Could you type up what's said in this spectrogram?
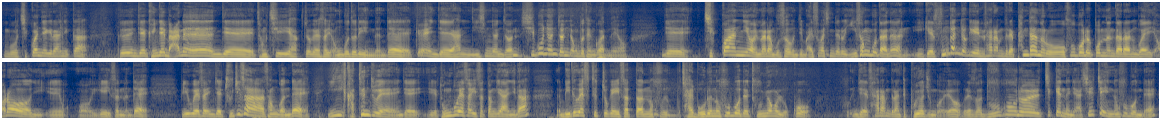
뭐 직관 얘기를 하니까 그 이제 굉장히 많은 이제 정치학 쪽에서 연구들이 있는데 꽤 이제 한 20년 전, 15년 전 정도 된 것 같네요. 이제 직관이 얼마나 무서운지 말씀하신 대로 이성보다는 이게 순간적인 사람들의 판단으로 후보를 뽑는다라는 거에 여러 이- 어, 이게 있었는데 미국에서 이제 주지사 선거인데 이 같은 주에 이제 동부에서 있었던 게 아니라 미드웨스트 쪽에 있었던 후, 잘 모르는 후보들 두 명을 놓고 후- 이제 사람들한테 보여준 거예요. 그래서 누구를 찍겠느냐 실제 있는 후보인데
